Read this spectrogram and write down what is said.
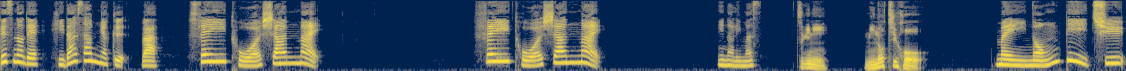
ですので、飛騨山脈は、飛驮山脈。飛驮山脈。になります。次に、美濃地方。美濃地區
